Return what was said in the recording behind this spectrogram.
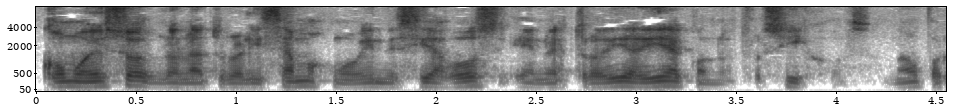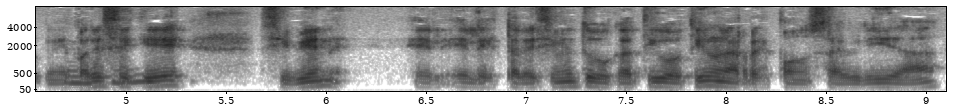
cómo eso lo naturalizamos, como bien decías vos, en nuestro día a día con nuestros hijos, ¿no? Porque me parece que si bien el establecimiento educativo tiene una responsabilidad,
